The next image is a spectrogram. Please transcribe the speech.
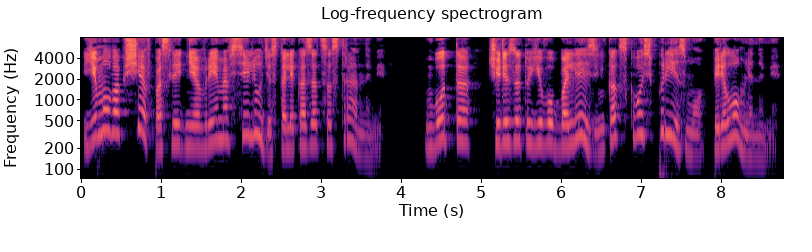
Ему вообще в последнее время все люди стали казаться странными. Будто через эту его болезнь, как сквозь призму, переломленными.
